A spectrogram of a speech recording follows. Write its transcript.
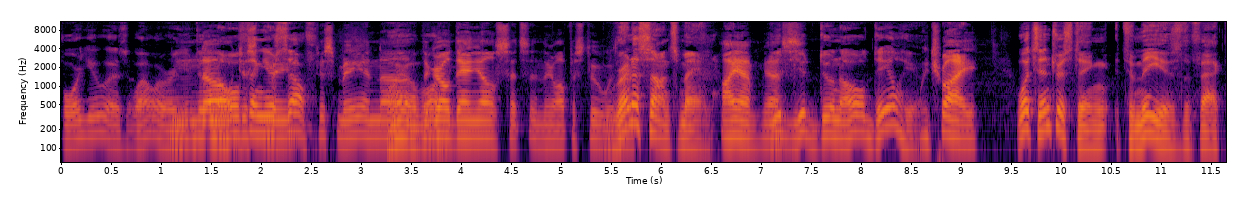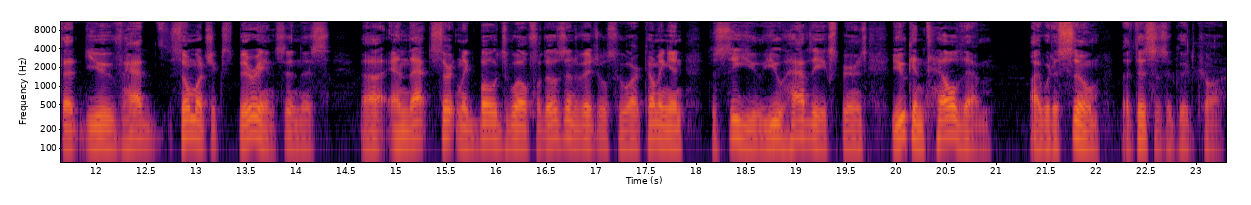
for you as well, or are you doing no, the whole thing me, yourself? Just me and uh, Oh, the boy. girl Danielle sits in the office too. her. Renaissance man. I am. You- Yes, You're doing the whole deal here. we try. What's interesting to me is the fact that you've had so much experience in this, uh, and that certainly bodes well for those individuals who are coming in to see you. You have the experience. You can tell them, I would assume, that this is a good car.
